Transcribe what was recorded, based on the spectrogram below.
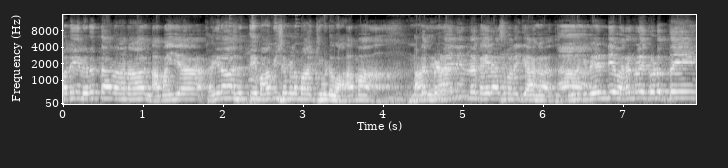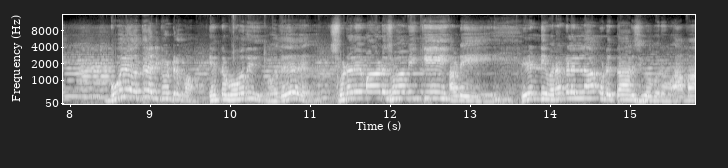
மலையில் இருந்தாரானால் ஆமையா. கைலாசத்தை மாமிசங்களமாக்கி விடுவா ஆமா. இந்த பிள்ளை இந்த கைலாச மலைக்கு ஆகாது. உனக்கு வேண்டிய வரங்களை கொடுத்து பூலோகத்தில் அனுப்பி விட்டுருக்கோம். என்ற போது போது. சுடலைமாடு சுவாமிக்கு அப்படி. வேண்டிய வரங்கள் எல்லாம் கொடுத்தார் சிவபெருமான் ஆமா.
